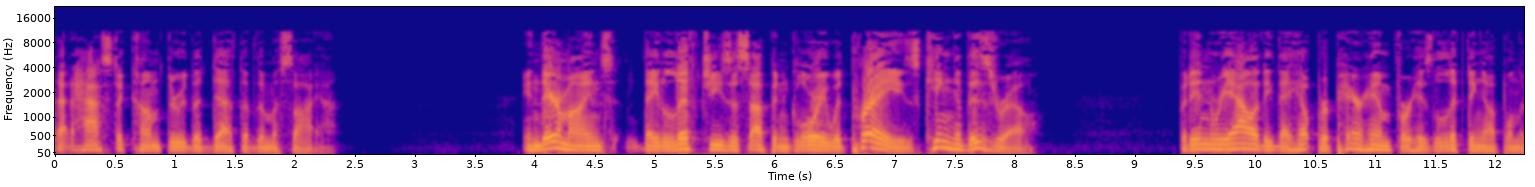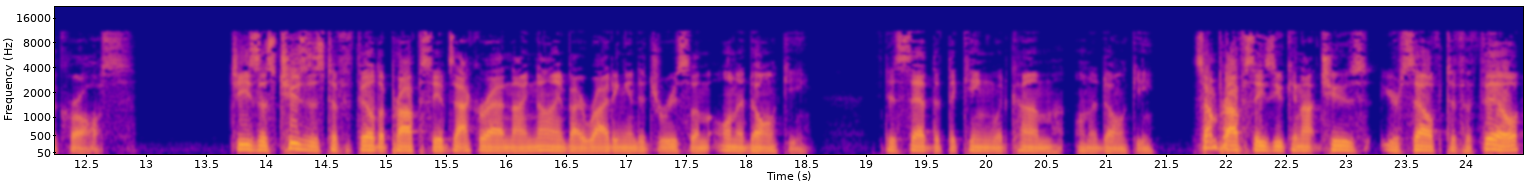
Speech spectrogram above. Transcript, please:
that has to come through the death of the Messiah. In their minds, they lift Jesus up in glory with praise, King of Israel. But in reality, they help prepare him for his lifting up on the cross. Jesus chooses to fulfill the prophecy of Zechariah 9 9 by riding into Jerusalem on a donkey. It is said that the king would come on a donkey. Some prophecies you cannot choose yourself to fulfill,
